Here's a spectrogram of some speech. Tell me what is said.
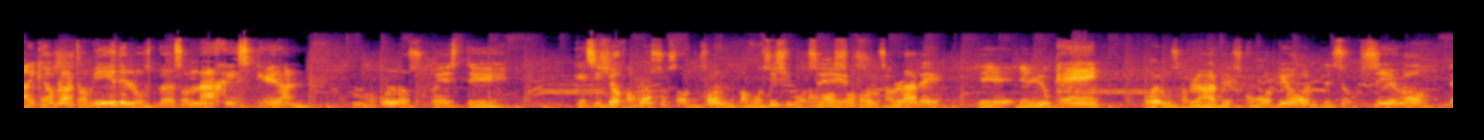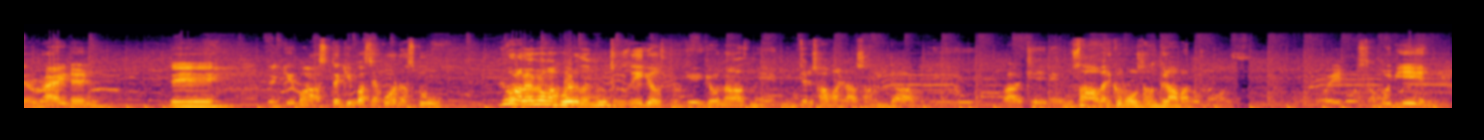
Hay que hablar también de los personajes que eran unos, este, que si yo famosos, son, son famosísimos. Eh, podemos hablar de, de, de Liu Kang, podemos hablar de Scorpion, de Sub-Zero, de Raiden, de... ¿De qué más? ¿De qué más te acuerdas tú? Yo verdad no me acuerdo de muchos de ellos porque yo nada más me, interesaba en la sangre para que me gustaba ver cómo sangraban los demás. Bueno, está muy bien.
